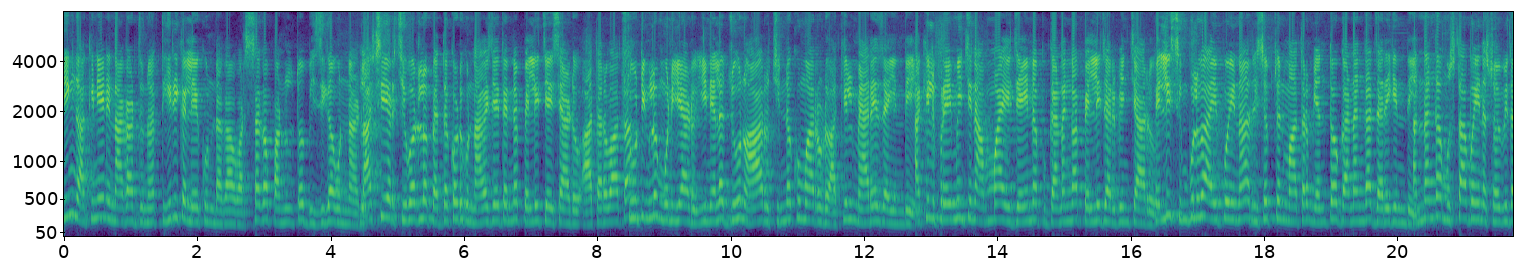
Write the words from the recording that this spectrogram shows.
కింగ్ అకినేని నాగార్జున తీరిక లేకుండగా వరుసగా పనులతో బిజీగా ఉన్నాడు. లాస్ట్ ఇయర్ చివర్లో పెద్ద కొడుకు నాగచైతన్య పెళ్ళి చేశాడు. ఆ తర్వాత షూటింగ్లో మునిగాడు. ఈ నెల జూన్ ఆరు చిన్న కుమారుడు అఖిల్ మ్యారేజ్ అయింది. అఖిల్ ప్రేమించిన అమ్మాయి జైనబ్ ఘనంగా పెళ్ళి జరిపించారు. పెళ్ళి సింపుల్గా అయిపోయిన రిసెప్షన్ మాత్రం ఎంతో ఘనంగా జరిగింది. అందంగా ముస్తాబైన శోభిత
